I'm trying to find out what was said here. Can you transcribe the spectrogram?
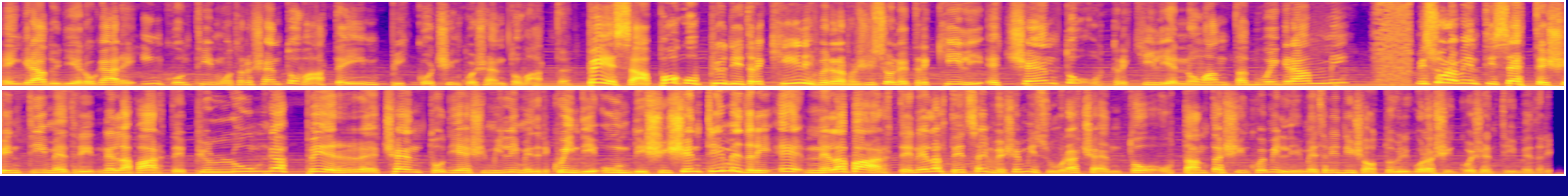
è in grado di erogare in continuo 300 watt e in picco 500 watt. Pesa poco più di 3 kg, per la precisione 3 kg e 100 o 3 kg e 92 grammi. Misura 27 cm nella parte più lunga per 110 mm, quindi 11 cm e nella parte nell'altezza invece misura 185 mm, 18,5 cm.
